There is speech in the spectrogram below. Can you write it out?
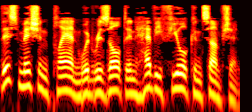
This mission plan would result in heavy fuel consumption.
